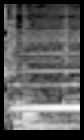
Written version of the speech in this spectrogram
Bye.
